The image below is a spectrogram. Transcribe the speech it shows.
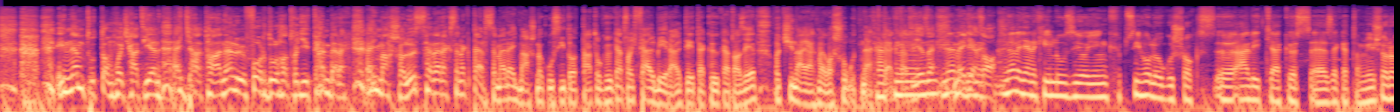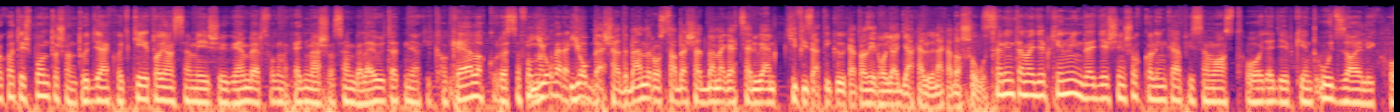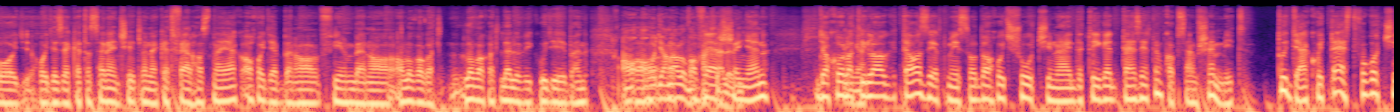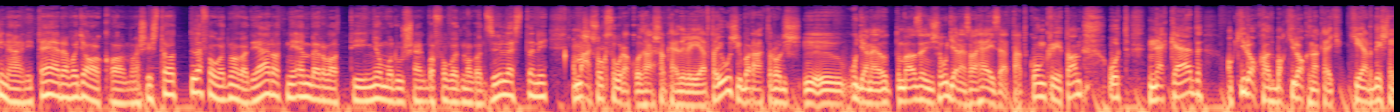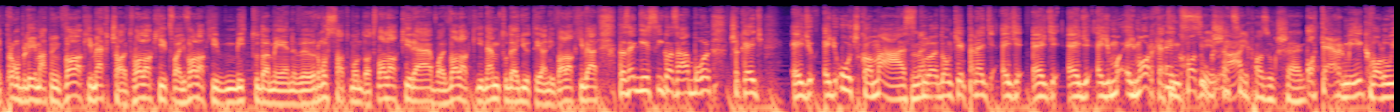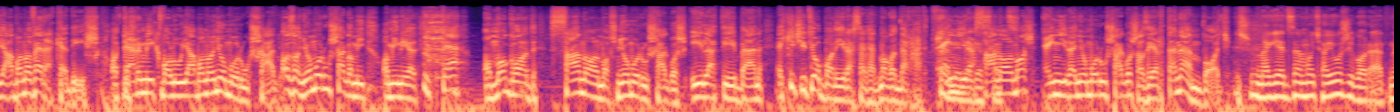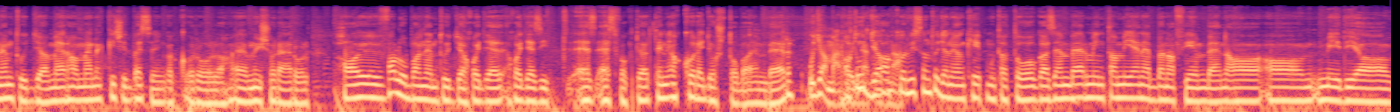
én nem tudtam, hogy hát ilyen egyáltalán előfordulhat, hogy itt emberek egymással összeverekszenek, persze, mert egymásnak uszítottátok őket, vagy felbéreltétek őket azért, hogy csinálják meg a sót nektek. Hát, Tehát, ez, ne, legyenek, ez a... ne legyenek illúzióink, pszichológusok állítják össze ezeket a műsorokat, és pontosan tudják, hogy két olyan személyiségű embert fognak egymással szembe leültetni, akik ha kell, akkor össze fognak Jobb, verekedni. Jobb esetben, rosszabb esetben meg egyszerűen kifizetik őket azért, hogy adják elő neked a sót. Szerintem egyébként mindegy, és én sokkal inkább hiszem azt, hogy egyébként úgy zajlik, hogy, hogy ezeket a szerencsétleneket felhasználják, ahogy ebben a filmben a, a lovakat, lovakat lelövik ügyében. A, a, ahogyan a, a, a versenyen. Lelövik. Gyakorlatilag Igen. te azért mész oda, hogy sót csinálj, de téged te ezért nem kapsz semmit tudják, hogy te ezt fogod csinálni, te erre vagy alkalmas, és te ott le fogod magad járatni, ember alatti nyomorúságba fogod magad zülleszteni. A mások szórakozása kedvéért. A Józsi barátról is, ugyanez, az is ugyanez a helyzet. Tehát konkrétan ott neked a kirakatba kiraknak egy kérdést, egy problémát, mondjuk valaki megcsalt valakit, vagy valaki, mit tudom én, rosszat mondott valakire, vagy valaki nem tud együtt élni valakivel. De az egész igazából csak egy, egy, egy ócska máz, Me- tulajdonképpen egy, egy, egy, egy, egy, egy marketing egy hazugság. Szép, egy szép hazugság. A termék valójában a verekedés is. A termék valójában a nyomorúság. Az a nyomorúság, ami, aminél te a magad szánalmas, nyomorúságos életében egy kicsit jobban érezheted magad, mert hát ennyire szánalmas, ennyire nyomorúságos azért te nem vagy. És megjegyzem, hogy ha Józsi barát nem tudja, mert ha már kicsit beszéljünk akkor róla, a műsoráról, ha ő valóban nem tudja, hogy ez, hogy ez itt, ez, ez fog történni, akkor egy ostoba ember. Ugyan már, ha hogy tudja, akkor viszont ugyanolyan képmutató az ember, mint amilyen ebben a filmben a, a média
